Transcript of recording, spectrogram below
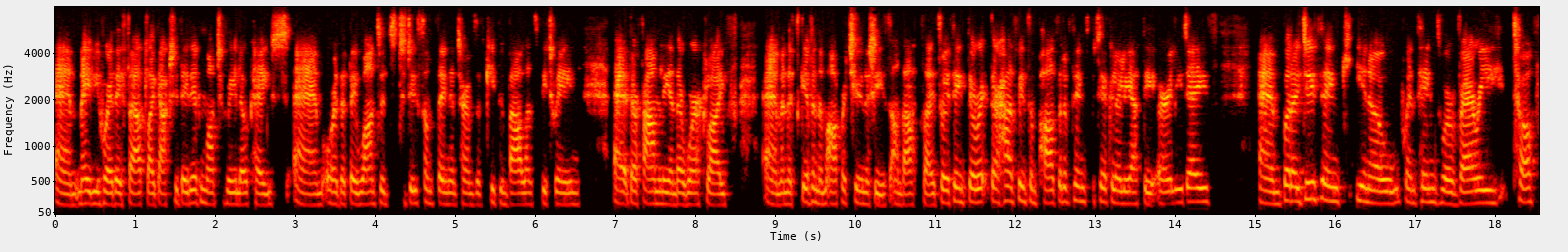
um, maybe where they felt like actually they didn't want to relocate um, or that they wanted to do something in terms of keeping balance between uh, their family and their work life um, and it's given them opportunities on that side. So i think there there has been some positive things particularly at the early days. Um, but I do think, you know, when things were very tough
